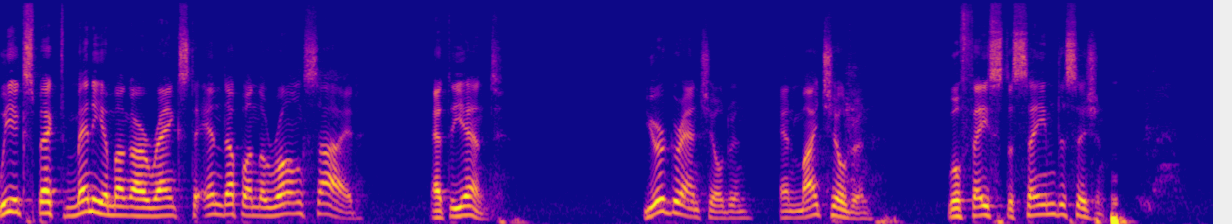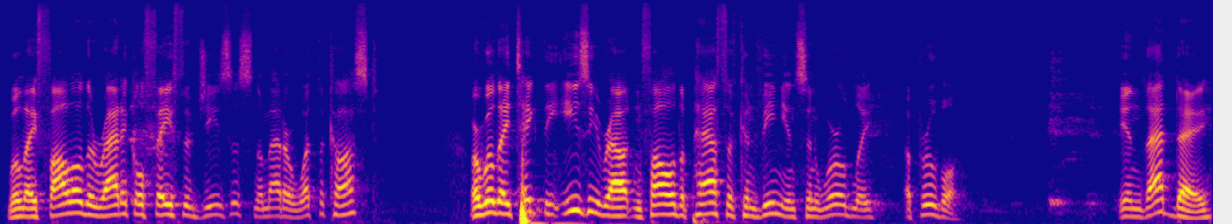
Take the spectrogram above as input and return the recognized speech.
We expect many among our ranks to end up on the wrong side at the end. Your grandchildren and my children will face the same decision. Will they follow the radical faith of Jesus no matter what the cost? Or will they take the easy route and follow the path of convenience and worldly approval? In that day,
